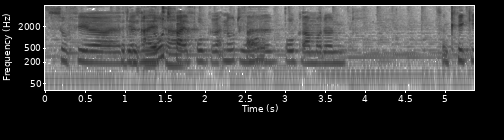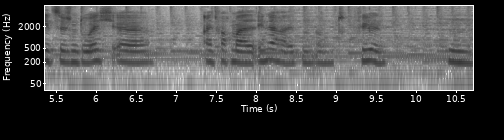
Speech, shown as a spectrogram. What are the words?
so für, für, den so ein Notfallprogramm, ja. oder so ein Quickie zwischendurch äh, einfach mal innehalten und fühlen. Hm.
